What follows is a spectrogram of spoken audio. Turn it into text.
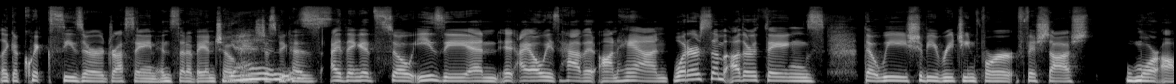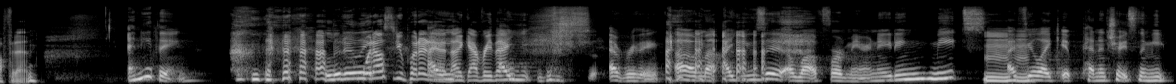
like a quick Caesar dressing instead of anchovies, yes. just because I think it's so easy and it, I always have it on hand. What are some other things that we should be reaching for fish sauce more often? Anything. Literally. what else do you put it in? Like everything? I, everything. Um, I use it a lot for marinating meats. Mm-hmm. I feel like it penetrates the meat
